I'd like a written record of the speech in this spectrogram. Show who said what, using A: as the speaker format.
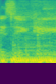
A: crazy, crazy.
